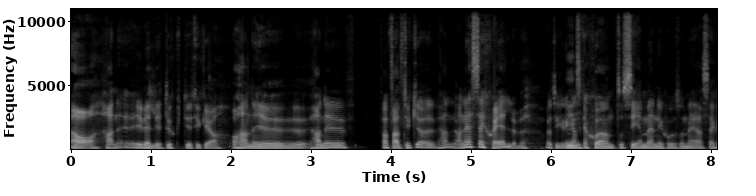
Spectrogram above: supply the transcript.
Ja, han är väldigt duktig tycker jag. Och han är ju, han är ju framförallt tycker jag, han, han är sig själv. Jag tycker det är Mm. ganska skönt att se människor som är sig.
